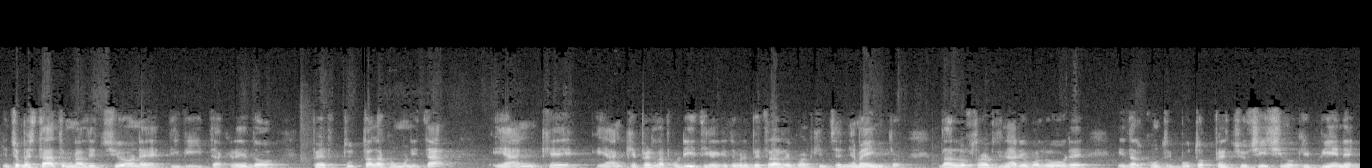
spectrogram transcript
Insomma è stata una lezione di vita, credo, per tutta la comunità e anche, e anche, per la politica che dovrebbe trarre qualche insegnamento dallo straordinario valore e dal contributo preziosissimo che viene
